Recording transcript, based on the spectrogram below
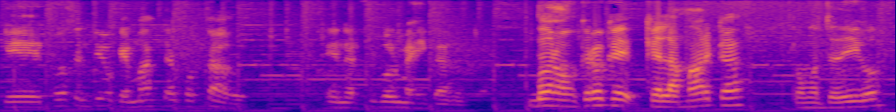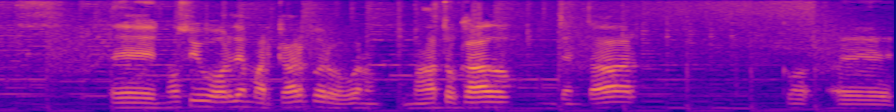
que tú has sentido que más te ha costado en el fútbol mexicano? Bueno, creo que, que la marca, como te digo, eh, no soy jugador de marcar, pero bueno, me ha tocado intentar eh,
